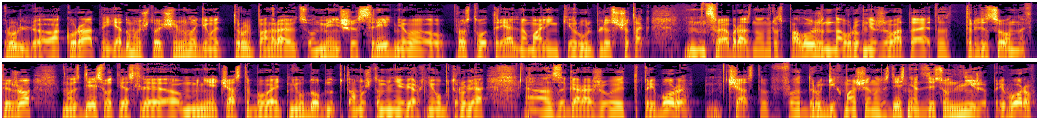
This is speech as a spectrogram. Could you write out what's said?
руль э, аккуратный. Я думаю, что очень многим этот руль понравится. Он меньше среднего, просто вот реально маленький руль. Плюс еще так своеобразно он расположен на уровне живота. Это традиционно в Peugeot. Но здесь вот если э, мне часто бывает неудобно, потому что мне верхний обод руля э, загораживает приборы, часто в других машинах, здесь нет. Здесь он ниже приборов.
